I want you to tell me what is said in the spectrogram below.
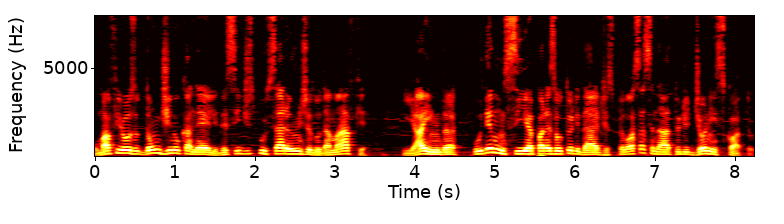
o mafioso Don Dino Canelli decide expulsar Angelo da máfia e ainda o denuncia para as autoridades pelo assassinato de Johnny Scotto.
